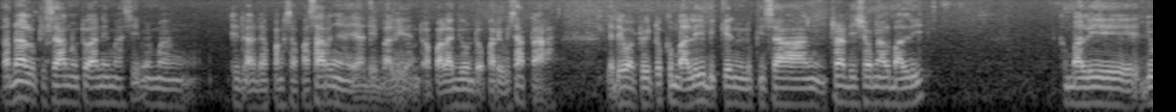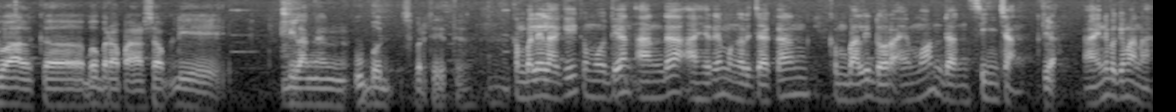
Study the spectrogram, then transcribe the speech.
karena lukisan untuk animasi memang tidak ada pangsa pasarnya ya di Bali, untuk- apalagi untuk pariwisata. Jadi waktu itu kembali bikin lukisan tradisional Bali, kembali jual ke beberapa art shop di bilangan Ubud seperti itu. Kembali lagi kemudian Anda akhirnya mengerjakan kembali Doraemon dan Shinchan. Ya, Nah ini bagaimana?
